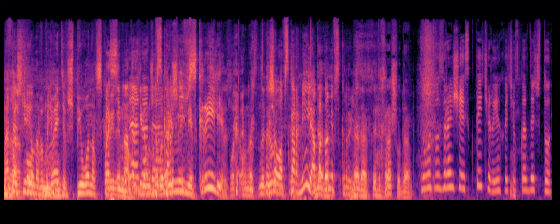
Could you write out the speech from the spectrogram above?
Наталья. Кирилловна, вы понимаете, шпионов вскрыли Спасибо, нам. Да, да, что вы да. Вскормили. Вскрыли. Вот у нас Сначала вскормили, а Да, потом да. и вскрыли. Да, да, это хорошо, да. Ну вот возвращаясь к Тэтчер, я хочу сказать, что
